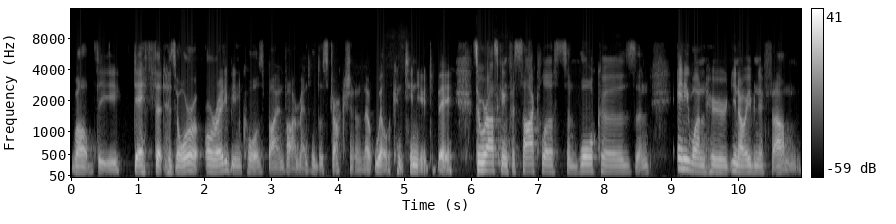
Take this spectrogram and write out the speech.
well, the death that has or- already been caused by environmental destruction and that will continue to be. So we're asking for cyclists and walkers and anyone who, you know, even if um,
